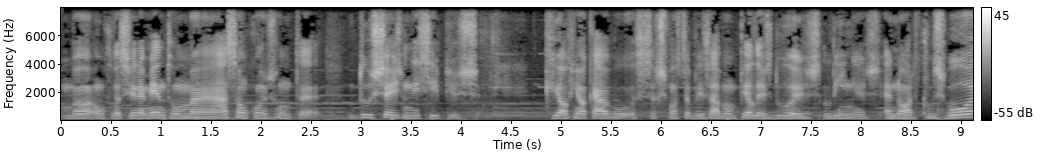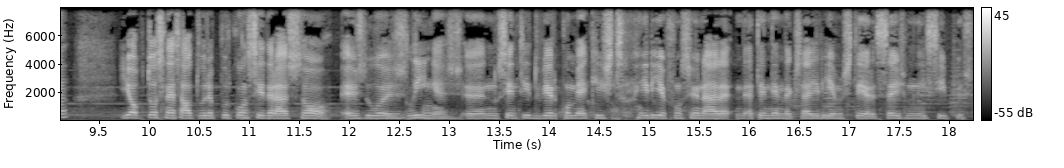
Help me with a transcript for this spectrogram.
uma, um relacionamento, uma ação conjunta dos seis municípios que ao fim e ao cabo se responsabilizavam pelas duas linhas a norte de Lisboa e optou-se nessa altura por considerar só as duas linhas, eh, no sentido de ver como é que isto iria funcionar, atendendo a que já iríamos ter seis municípios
